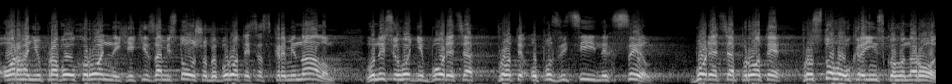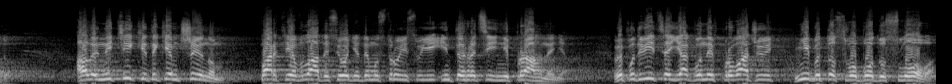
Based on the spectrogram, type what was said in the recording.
органів правоохоронних, які замість того, щоб боротися з криміналом, вони сьогодні борються проти опозиційних сил, борються проти простого українського народу. Але не тільки таким чином партія влади сьогодні демонструє свої інтеграційні прагнення. Ви подивіться, як вони впроваджують нібито свободу слова.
